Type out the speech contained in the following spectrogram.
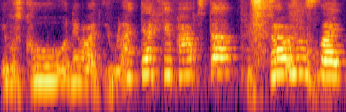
it was cool. And they were like, You like that hip hop stuff? And I was just like,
